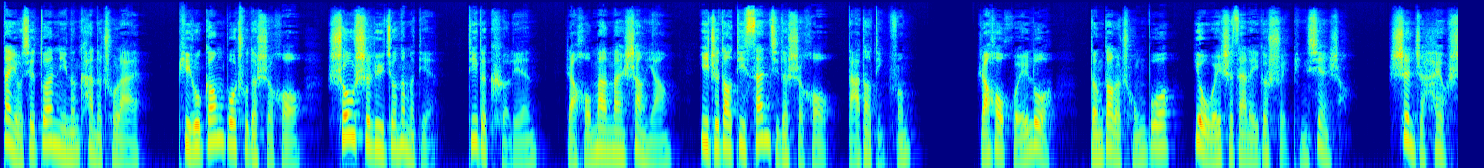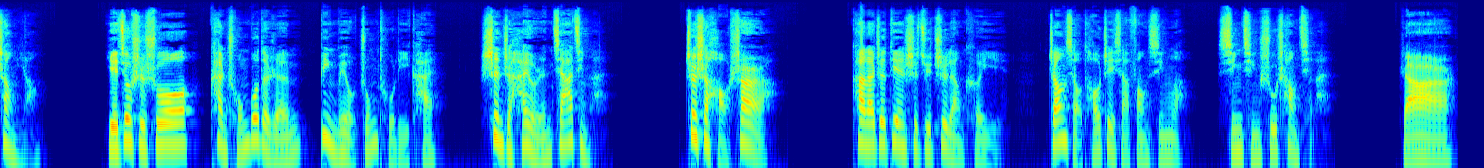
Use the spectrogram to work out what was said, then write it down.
但有些端倪能看得出来，譬如刚播出的时候，收视率就那么点，低的可怜，然后慢慢上扬，一直到第三集的时候达到顶峰，然后回落，等到了重播又维持在了一个水平线上，甚至还有上扬。也就是说，看重播的人并没有中途离开。甚至还有人加进来，这是好事儿啊！看来这电视剧质量可以，张小涛这下放心了，心情舒畅起来。然而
